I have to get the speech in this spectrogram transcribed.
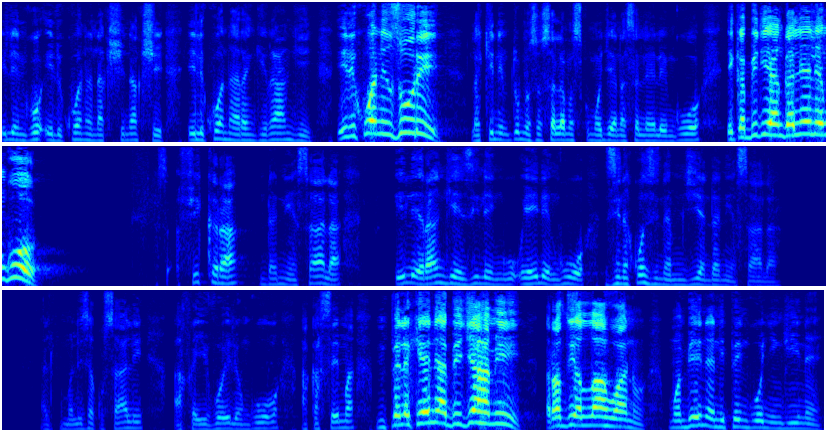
ile nguo ilikuwa na nakshi nakshi ilikuwa na rangi rangi ilikuwa ni nzuri. Lakini mtume saa salama siku moja anasali ile nguo ikabidi aangalia ile nguo. Fikra ndani ya sala ile rangi ya, zile nguo, ya ile nguo zinakuwa zinamjia ndani ya sala. Alipomaliza kusali akaivua ile nguo akasema mpelekeeni abijahmi radiallahu anhu mwambieni anipe nguo nyingine.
